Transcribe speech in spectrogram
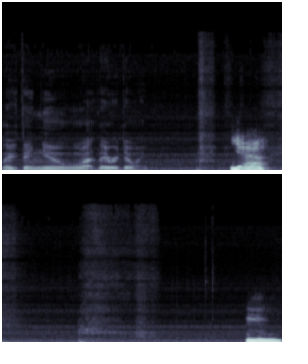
Like they knew what they were doing. Yeah. Hmm.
